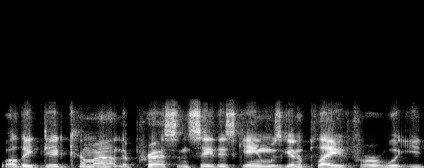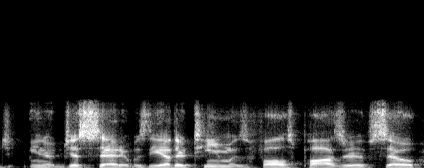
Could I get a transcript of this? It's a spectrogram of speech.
Well, they did come out in the press and say this game was going to play for what you you know just said. It was the other team was a false positive. So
